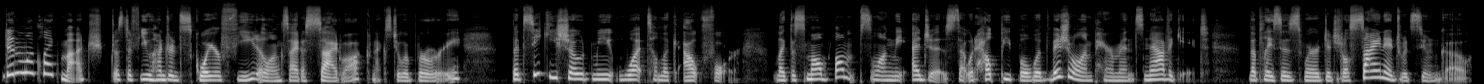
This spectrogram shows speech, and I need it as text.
It didn't look like much, just a few hundred square feet alongside a sidewalk next to a brewery. But Siki showed me what to look out for, like the small bumps along the edges that would help people with visual impairments navigate, the places where digital signage would soon go,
